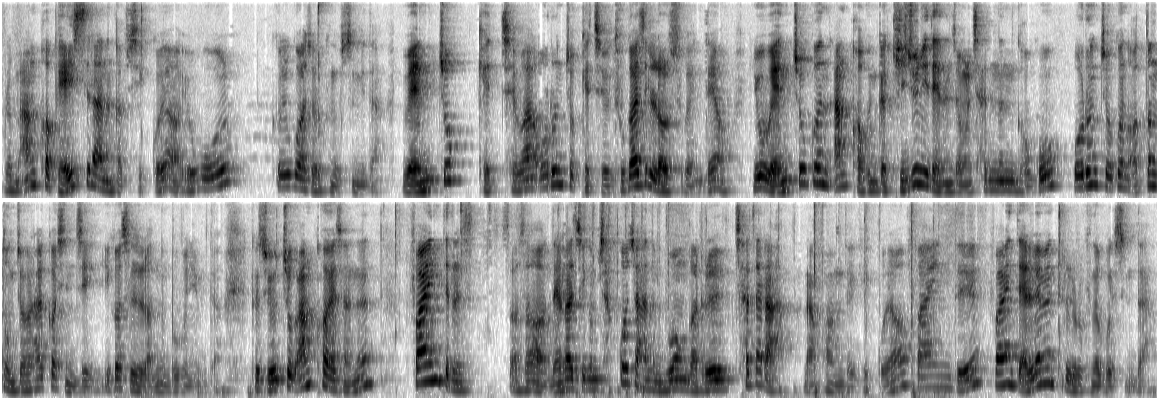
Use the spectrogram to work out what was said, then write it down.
그럼 앙커 베이스라는 값이 있고요. 요걸 끌고 와서 이렇게 놓습니다. 왼쪽 개체와 오른쪽 개체 두 가지를 넣을 수가 있는데요. 이 왼쪽은 앙커, 그러니까 기준이 되는 점을 찾는 거고, 오른쪽은 어떤 동작을 할 것인지 이것을 넣는 부분입니다. 그래서 이쪽 앙커에서는 find를 써서 내가 지금 찾고자 하는 무언가를 찾아라 라고 하면 되겠고요. find, find element를 이렇게 넣어 보겠습니다.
